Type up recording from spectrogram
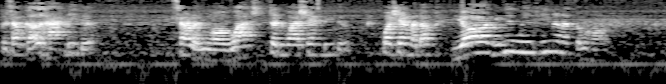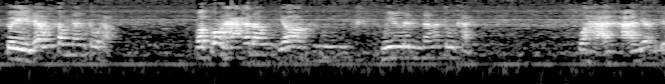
Rồi sao cỡ hạt đi được? Sao lại ngồi qua trên hoa sen đi được hoa sen là đâu do những cái nguyên khí nó đã tụ hội. Tùy theo cái công năng tu học. Và con hạt ở đâu? Do nguyên, nguyên linh đó nó tu thành. Qua hạ hạ giới để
